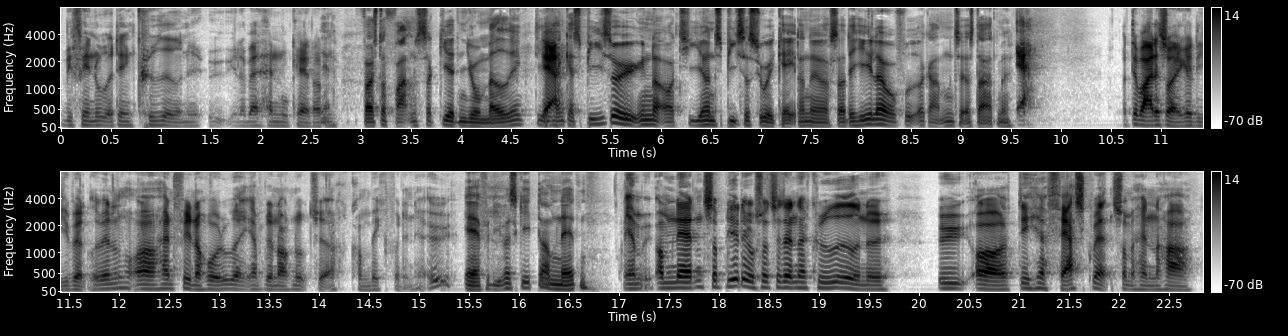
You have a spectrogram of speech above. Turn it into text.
vi finder ud af, at det er en kødædende ø, eller hvad han nu kalder den. Ja. Først og fremmest, så giver den jo mad, ikke? De, Ja. ja. Han kan spise øen, og tigeren spiser surikaterne, og så det hele er jo fryd og gammel til at starte med. Ja. Og det var det så ikke alligevel, vel? Og han finder hurtigt ud af, at jeg bliver nok nødt til at komme væk fra den her ø. Ja, fordi hvad skete der om natten? Jamen, om natten, så bliver det jo så til den her kødædende ø, og det her ferskvand, som han har,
